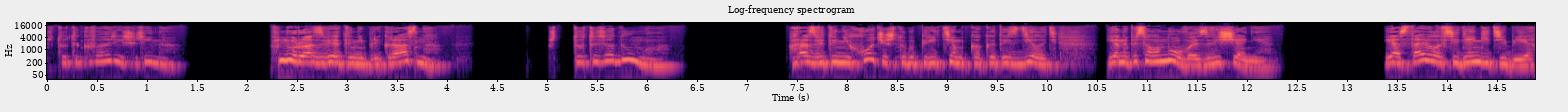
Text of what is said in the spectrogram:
Что ты говоришь, Рина? Ну разве это не прекрасно? Что ты задумала? Разве ты не хочешь, чтобы перед тем, как это сделать, я написала новое завещание? И оставила все деньги тебе.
